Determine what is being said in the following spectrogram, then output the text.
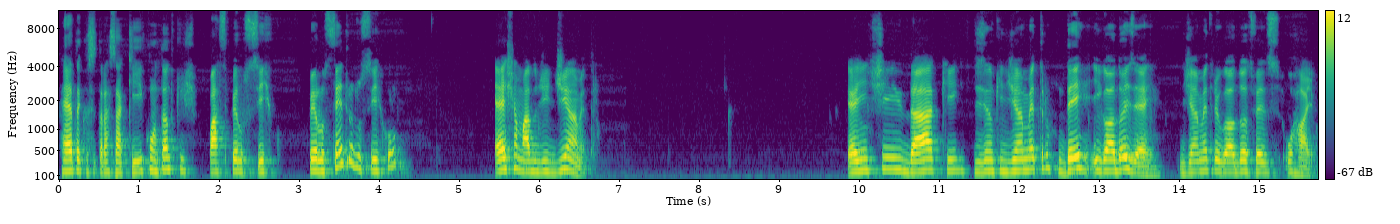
reta que você traçar aqui, contanto que passe pelo círculo, pelo centro do círculo, é chamado de diâmetro. E a gente dá aqui dizendo que diâmetro D igual a 2R. Diâmetro igual a duas vezes o raio.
